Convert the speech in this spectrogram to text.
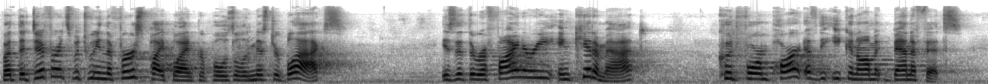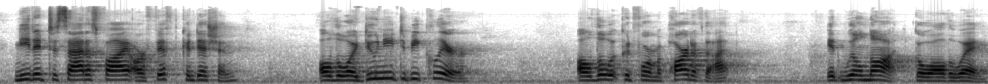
But the difference between the first pipeline proposal and Mr. Black's is that the refinery in Kitimat could form part of the economic benefits needed to satisfy our fifth condition, although I do need to be clear, although it could form a part of that, it will not go all the way.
